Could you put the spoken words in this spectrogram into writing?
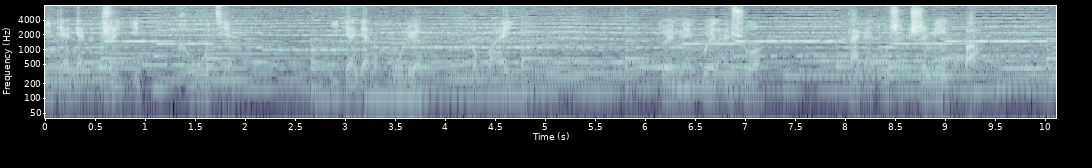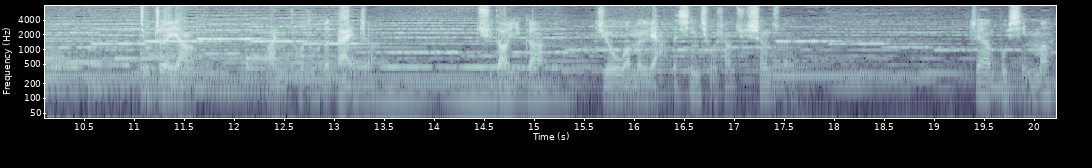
一点点的质疑和误解，一点点的忽略和怀疑，对玫瑰来说，大概都是致命的吧。就这样，把你偷偷的带着，去到一个只有我们俩的星球上去生存。这样不行吗？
